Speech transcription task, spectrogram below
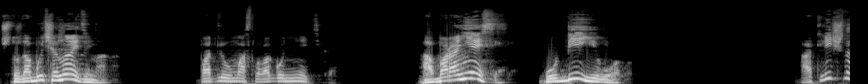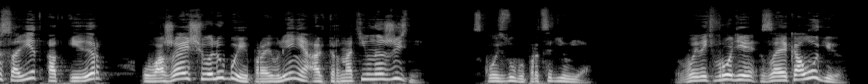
что добыча найдена», — подлил масло в огонь Нетика. Обороняйся! Убей его!» Отличный совет от ИР, уважающего любые проявления альтернативной жизни. Сквозь зубы процедил я. Вы ведь вроде за экологию?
